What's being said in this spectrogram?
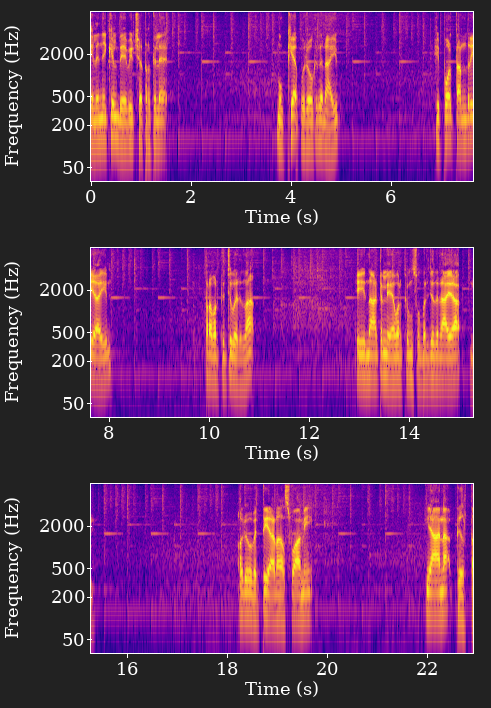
ഇലഞ്ഞിക്കൽ ദേവീക്ഷേത്രത്തിലെ മുഖ്യ പുരോഹിതനായും ഇപ്പോൾ തന്ത്രിയായും പ്രവർത്തിച്ചു വരുന്ന ഈ നാട്ടിൽ ഏവർക്കും സുപരിചിതനായ ഒരു വ്യക്തിയാണ് സ്വാമി ജ്ഞാന തീർത്ഥ.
